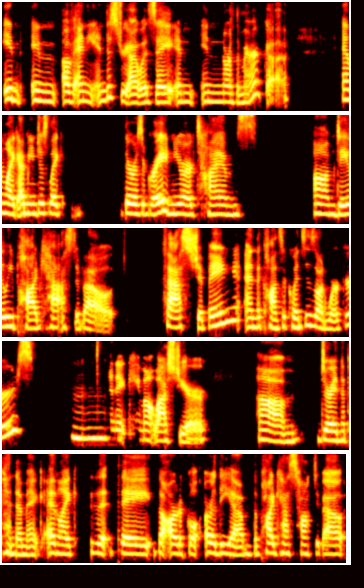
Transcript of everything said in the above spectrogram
in in of any industry i would say in in north america. And like i mean just like there was a great New York Times um, daily podcast about fast shipping and the consequences on workers. Mm-hmm. And it came out last year um, during the pandemic. And like that they, the article or the, um, the podcast talked about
